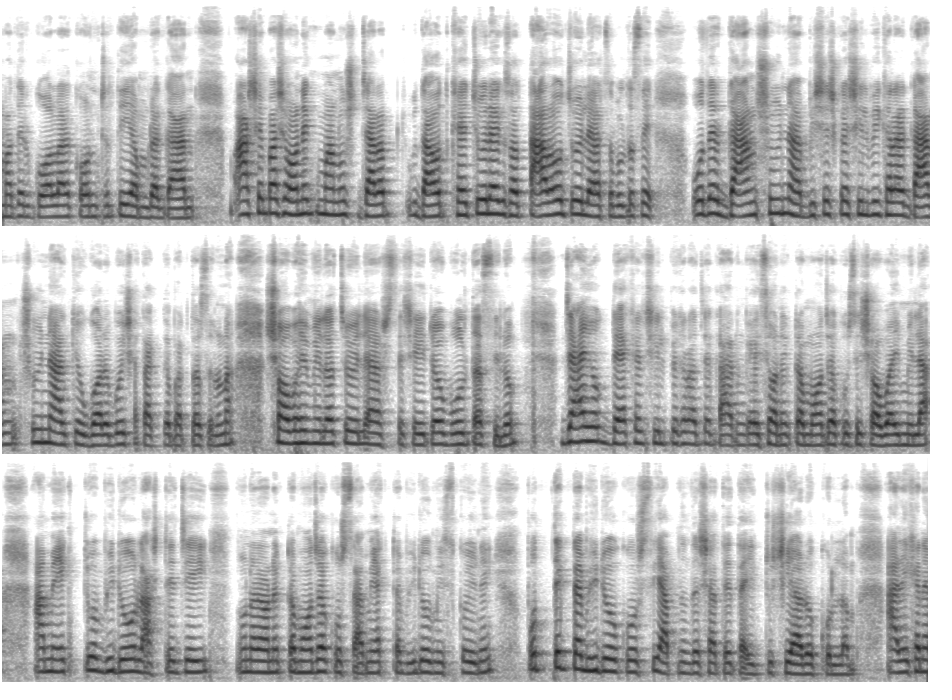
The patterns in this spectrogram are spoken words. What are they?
আমাদের গলার কণ্ঠতেই আমরা গান। আশেপাশে অনেক মানুষ যারা দাওয়াত খেয়ে চলে গেছে, তারাও চলে আসছে, বলতেছে, ওদের গান শুই না, বিশেষ করে শিল্পী খেলার গান শুই না, আর কেউ ঘরে বসে থাকতে পারতেছিল না। সবাই মিলে চলে আসছে, সেইটাও বলতাছিল। যাই হোক, দেখেন শিল্পী খেলা যে গান গাইছে, অনেকটা মজা করছে সবাই মিলা। আমি একটু ভিডিও লাস্টে যেই ওনারা অনেকটা মজা করছে, আমি একটা ভিডিও মিস করি নাই। প্রত্যেকটা ভিডিও করছি আপনাদের সাথে, তাই একটু শেয়ারও করলাম। আর এখানে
